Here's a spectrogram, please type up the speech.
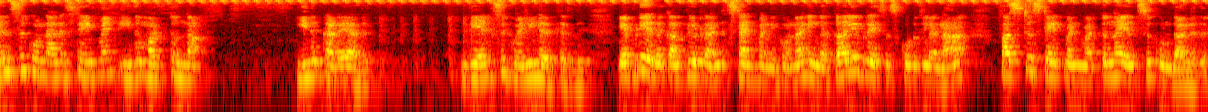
எல்ஸுக்கு உண்டான ஸ்டேட்மெண்ட் இது மட்டும்தான். இது கிடையாது. இது எல்ஸுக்கு வெளியில இருக்கிறது. எப்படி அது கம்ப்யூட்டர் அண்டர்ஸ்டாண்ட் பண்ணிக்கோன்னா நீங்க கேர்லி பிரேசஸ் கொடுக்கலன்னா ஃபர்ஸ்ட் ஸ்டேட்மெண்ட் மட்டும்தான் எல்ஸுக்கு உண்டானது.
